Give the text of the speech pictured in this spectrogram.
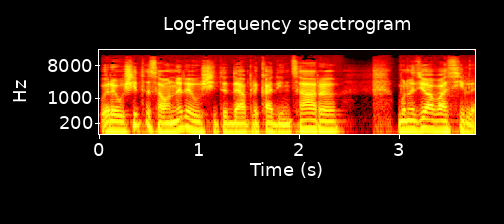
reușite sau nereușite de a pleca din țară. Bună ziua, Vasile!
